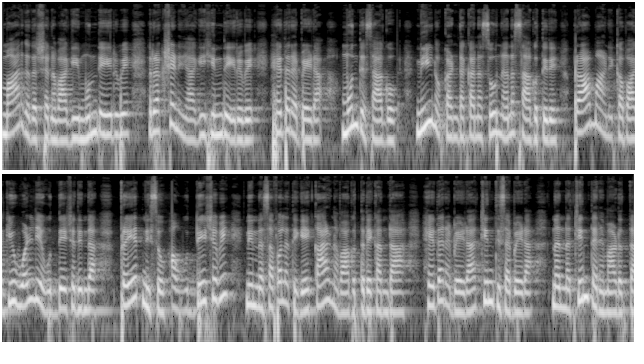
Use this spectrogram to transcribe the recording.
ಮಾರ್ಗದರ್ಶನವಾಗಿ ಮುಂದೆ ಇರುವೆ. ರಕ್ಷಣೆಯಾಗಿ ಹಿಂದೆ ಇರುವೆ. ಹೆದರಬೇಡ. ಮುಂದೆ ಸಾಗು. ನೀನು ಕಂಡ ಕನಸು ನನಸಾಗುತ್ತಿದೆ. ಪ್ರಾಮಾಣಿಕವಾಗಿ ಒಳ್ಳೆಯ ಉದ್ದೇಶದಿಂದ ಪ್ರಯತ್ನಿಸು. ಆ ಉದ್ದೇಶವೇ ನಿನ್ನ ಸಫಲತೆಗೆ ಕಾರಣವಾಗುತ್ತದೆ ಕಂದ. ಹೆದರಬೇಡ, ಚಿಂತಿಸಬೇಡ. ನನ್ನ ಚಿಂತನೆ ಮಾಡುತ್ತಾ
